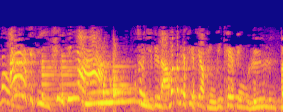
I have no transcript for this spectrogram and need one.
了，二十几千金啊，这一对那么多的小小平平开心，乱乱不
